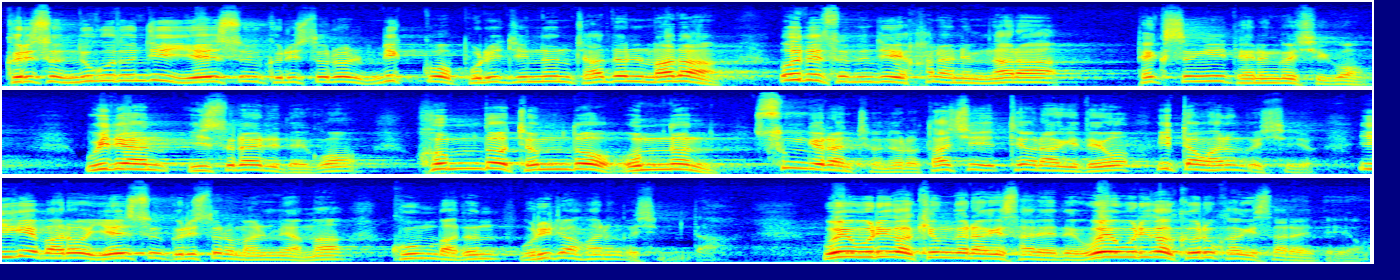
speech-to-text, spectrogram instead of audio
그래서 누구든지 예수 그리스도를 믿고 부르짖는 자들마다 어디서든지 하나님 나라 백성이 되는 것이고 위대한 이스라엘이 되고 흠도 점도 없는 순결한 천으로 다시 태어나게 되어 있다고 하는 것이에요. 이게 바로 예수 그리스도로 말미암아 구원받은 우리라고 하는 것입니다. 왜 우리가 경건하게 살아야 돼요? 왜 우리가 거룩하게 살아야 돼요?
